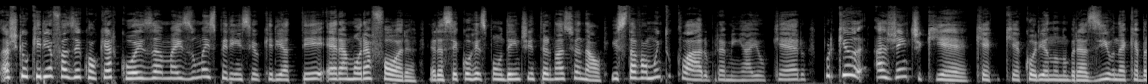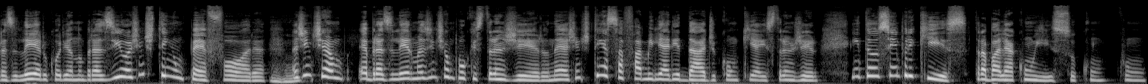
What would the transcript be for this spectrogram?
acho que eu queria fazer qualquer coisa, mas uma experiência que eu queria ter era morar fora, era ser correspondente internacional. Isso estava muito claro para mim. Ah, eu quero. Porque a gente que é, que é, que é coreano no Brasil, né, que é brasileiro, coreano no Brasil, a gente tem um pé fora. A gente é, é brasileiro, mas a gente é um pouco estrangeiro, né? A gente tem essa familiaridade com o que é estrangeiro. Então eu sempre quis trabalhar com isso, com com,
